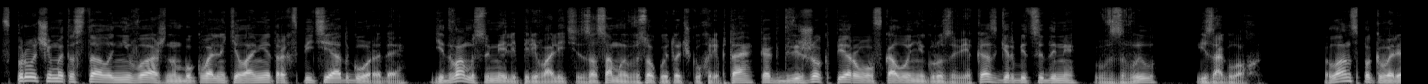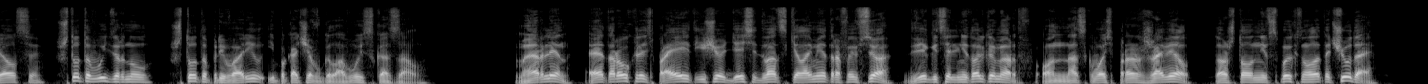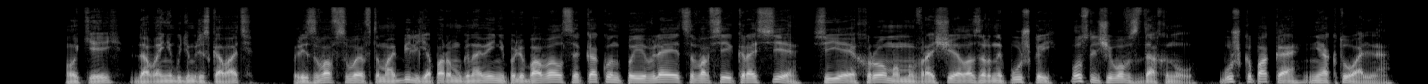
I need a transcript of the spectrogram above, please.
Впрочем, это стало неважным буквально километрах в пяти от города. Едва мы сумели перевалить за самую высокую точку хребта, как движок первого в колонне грузовика с гербицидами взвыл и заглох. Ланс поковырялся, что-то выдернул, что-то приварил и, покачав головой, сказал. «Мерлин, эта рухлядь проедет еще 10-20 километров, и все. Двигатель не только мертв, он насквозь проржавел. То, что он не вспыхнул, — это чудо!» «Окей, давай не будем рисковать. Призвав свой автомобиль, я пару мгновений полюбовался, как он появляется во всей красе, сияя хромом и вращая лазерной пушкой, после чего вздохнул. Пушка пока не актуальна.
